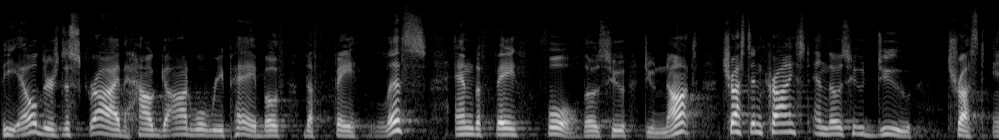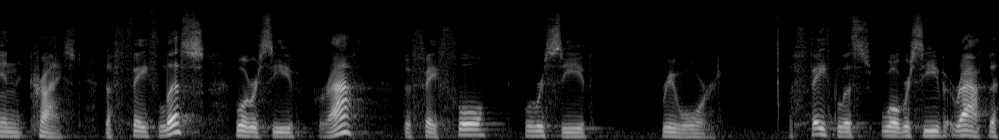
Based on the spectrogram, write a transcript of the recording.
the elders describe how God will repay both the faithless and the faithful, those who do not trust in Christ and those who do trust in Christ. The faithless will receive wrath, the faithful will receive reward the faithless will receive wrath. The,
